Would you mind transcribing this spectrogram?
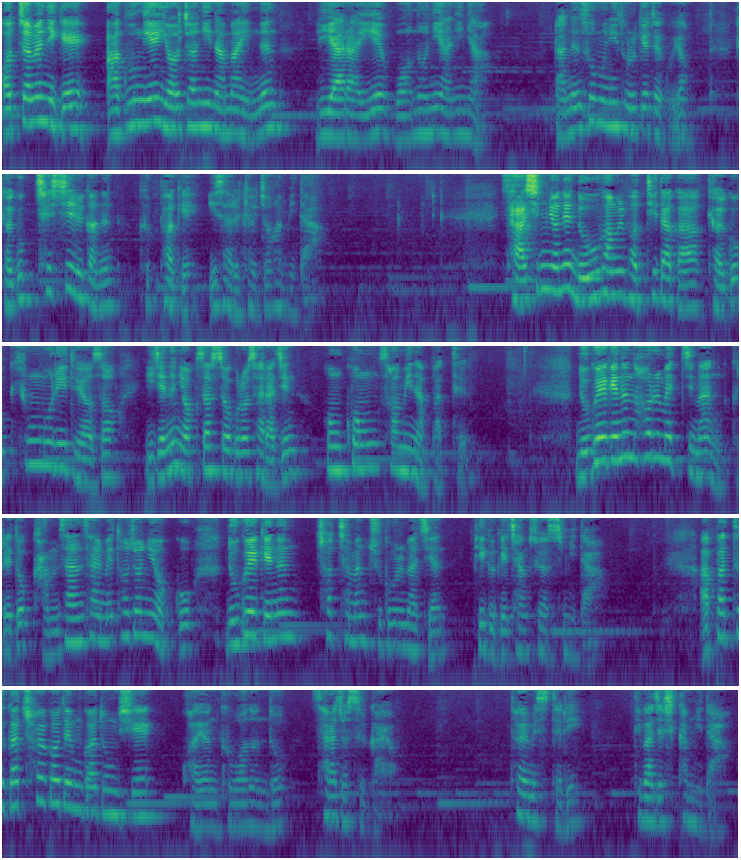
어쩌면 이게 아궁이에 여전히 남아있는 리아라이의 원혼이 아니냐라는 소문이 돌게 되고요. 결국 채씨 일가는 급하게 이사를 결정합니다. 40년의 노후함을 버티다가 결국 흉물이 되어서 이제는 역사 속으로 사라진 홍콩 서민 아파트. 누구에게는 허름했지만 그래도 감사한 삶의 터전이었고 누구에게는 처참한 죽음을 맞이한 비극의 장소였습니다. 아파트가 철거됨과 동시에 과연 그 원혼도 사라졌을까요? 터요미스테리 디바제식합니다.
